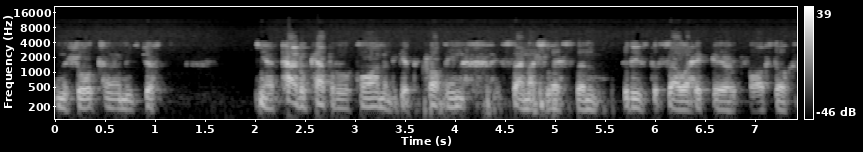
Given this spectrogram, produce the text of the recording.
in the short term is just, you know, total capital requirement to get the crop in is so much less than it is to sow a hectare of livestock.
